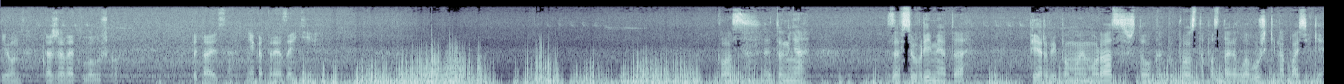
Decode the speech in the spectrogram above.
И он даже в эту ловушку пытается некоторые зайти. Класс. Это у меня за все время это первый, по-моему, раз, что как бы просто поставил ловушки на пасеке.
